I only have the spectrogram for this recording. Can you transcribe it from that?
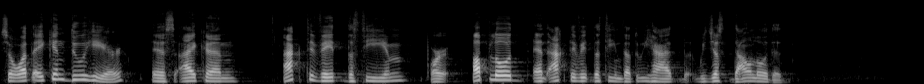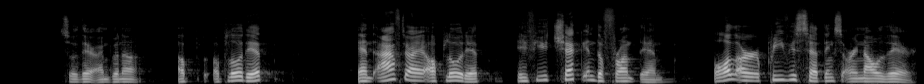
So what I can do here is I can activate the theme or upload and activate the theme that we had, we just downloaded. So there, I'm going to up upload it. And after I upload it, if you check in the front end, all our previous settings are now there.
